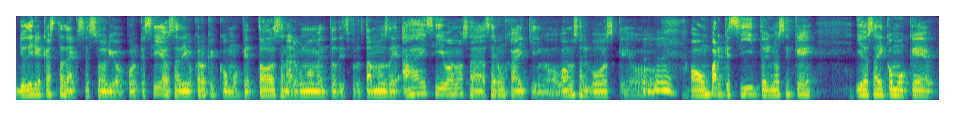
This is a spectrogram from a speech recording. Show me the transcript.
yo diría que hasta de accesorio, porque sí, o sea, digo, creo que como que todos en algún momento disfrutamos de, ay, sí, vamos a hacer un hiking, o vamos al bosque, o, o un parquecito, y no sé qué. Y, o sea, y como que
